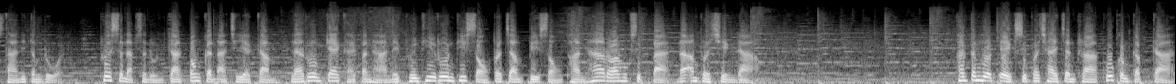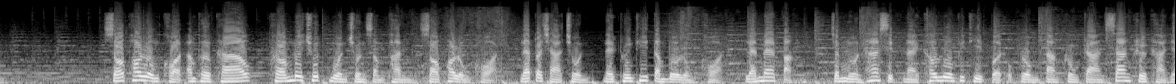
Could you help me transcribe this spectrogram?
สถานีตำรวจ เพื่อสนับสนุนการป้องกันอาชญากรรม และร่วมแก้ไขปัญหาในพื้นที่รุ่นที่ 2 ประจำปี 2568 ณ อำเภอเชียงดาว พันตำรวจเอกสุภชัยจันทราผู้กำกับการ สพหลงขอดอำเภอพร้าว พร้อมด้วยชุดมวลชนสัมพันธ์สพหลงขอด และประชาชนในพื้นที่ตำบลหลงขอด และแม่ปังจำนวน 50 นายเข้าร่วมพิธีเปิดอบรมตามโครงการสร้างเครือข่าย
